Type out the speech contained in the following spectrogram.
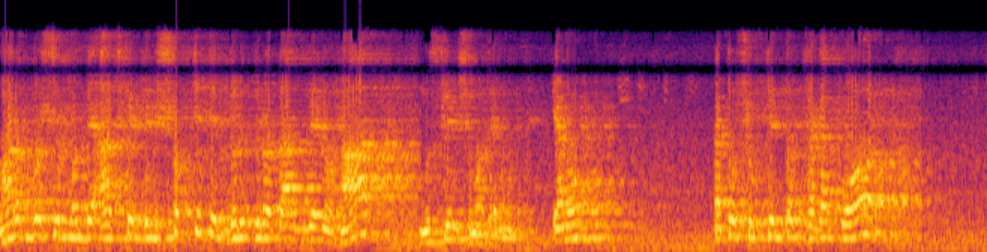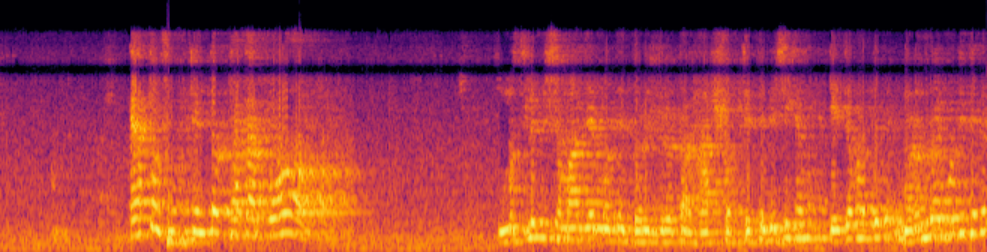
ভারতবর্ষের মধ্যে আজকের দিন সবচেয়ে দরিদ্রতার হার মুসলিম সমাজের মধ্যে। কেন? এত সুচিন্তক থাকার পর, এত সুচিন্তক থাকার পর, মুসলিম সমাজের মধ্যে দরিদ্রতার হার সবচেয়ে বেশি কেন? কে জবাব দেবে? নরেন্দ্র মোদী দেবে?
